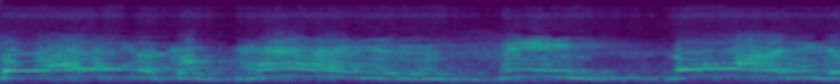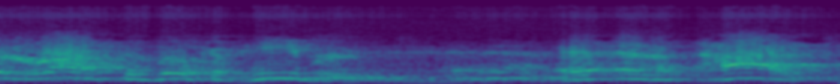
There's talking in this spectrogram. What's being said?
So after comparing it and seeing, no wonder he could write the book of Hebrews as a Titus.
